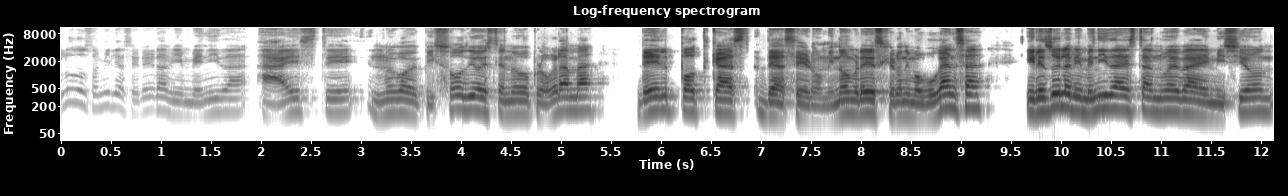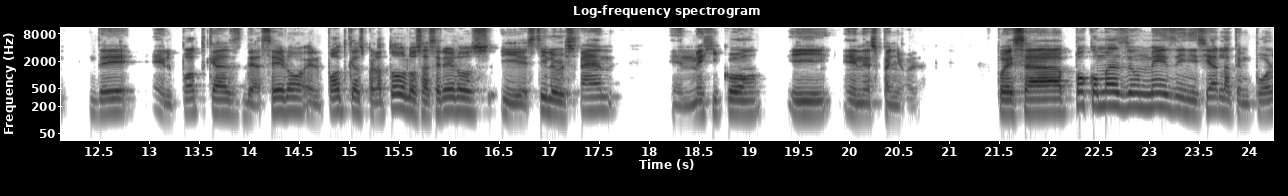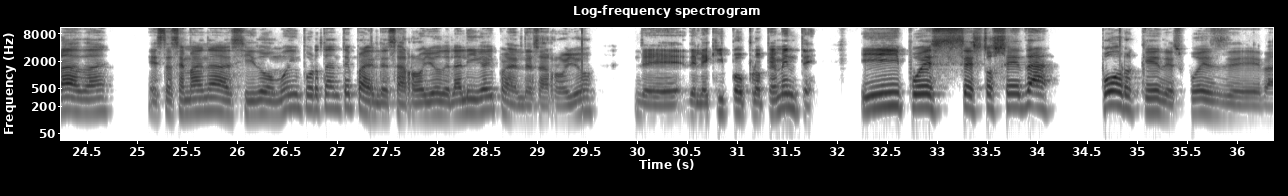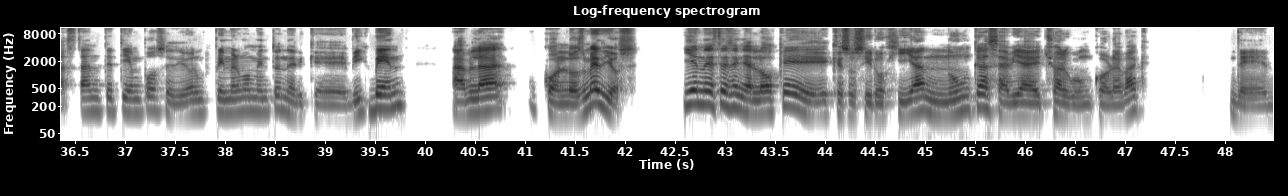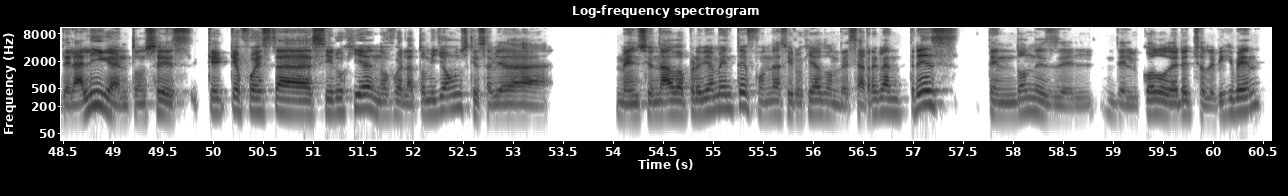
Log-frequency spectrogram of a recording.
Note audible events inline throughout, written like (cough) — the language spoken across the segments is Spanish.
Saludos familia Cerera, bienvenida a este nuevo episodio, este nuevo programa del podcast de acero. Mi nombre es Jerónimo Buganza y les doy la bienvenida a esta nueva emisión de el podcast de acero, el podcast para todos los acereros y Steelers fan en México y en español. Pues a poco más de un mes de iniciar la temporada, esta semana ha sido muy importante para el desarrollo de la liga y para el desarrollo del equipo propiamente. Y pues esto se da porque después de bastante tiempo se dio el primer momento en el que Big Ben habla con los medios. Y en este señaló que, que su cirugía nunca se había hecho algún coreback de, de la liga. Entonces, ¿qué, ¿qué, fue esta cirugía? No fue la Tommy Jones que se había mencionado previamente, fue una cirugía donde se arreglan tres tendones del, del codo derecho de Big Ben.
